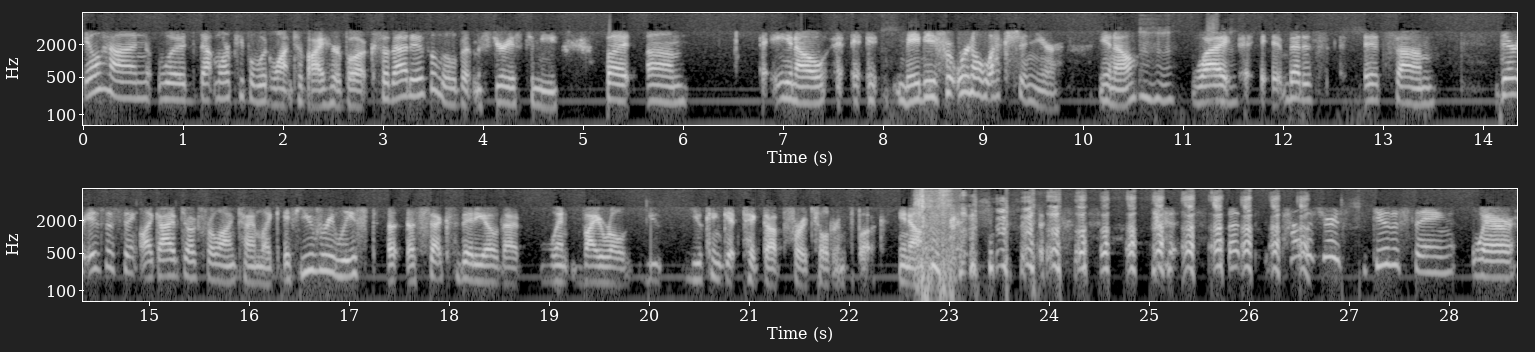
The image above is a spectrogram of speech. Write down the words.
Ilhan would that more people would want to buy her book. So that is a little bit mysterious to me. But um, you know, it, it, maybe if it were an election year, you know, mm-hmm. why? It, but it's it's um, there is this thing. Like I've joked for a long time. Like if you've released a, a sex video that went viral, you you can get picked up for a children's book. You know. but publishers do this thing where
